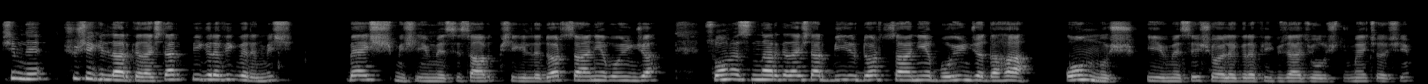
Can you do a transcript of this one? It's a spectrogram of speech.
Şimdi şu şekilde arkadaşlar bir grafik verilmiş. 5'miş ivmesi sabit bir şekilde 4 saniye boyunca. Sonrasında arkadaşlar 1-4 saniye boyunca daha 10'muş ivmesi. Şöyle grafiği güzelce oluşturmaya çalışayım.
